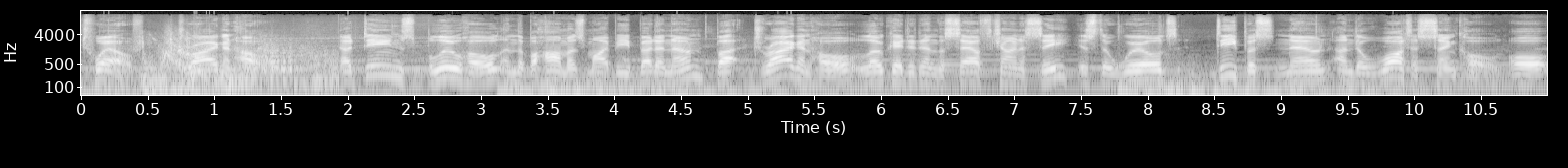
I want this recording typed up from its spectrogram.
12. Dragon Hole. Now, Dean's Blue Hole in the Bahamas might be better known, but Dragon Hole, located in the South China Sea, is the world's deepest known underwater sinkhole, or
